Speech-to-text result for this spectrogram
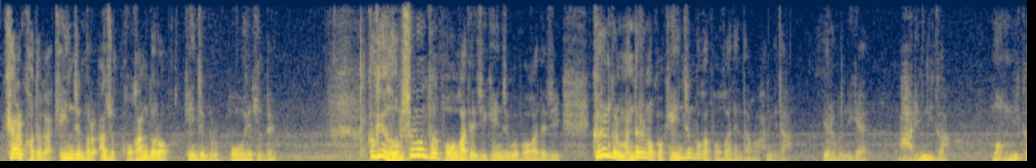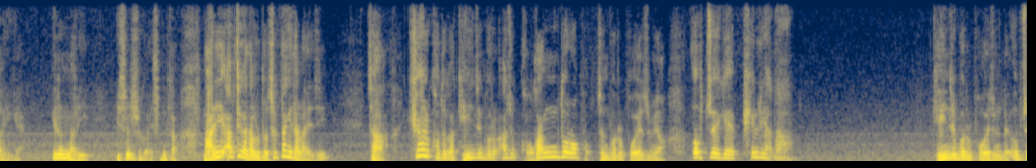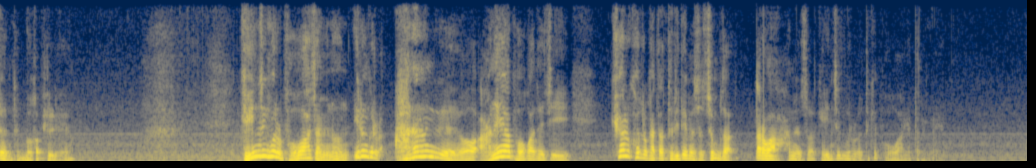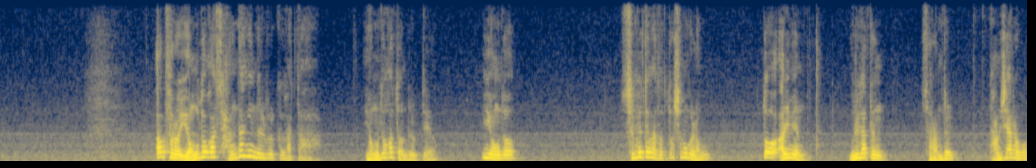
QR코드가 개인정보를 아주 고강도로 개인정보를 보호해준대. 그게 없으면 더 보호가 되지, 개인정보 보호가 되지. 그런 걸 만들어 놓고 개인정보가 보호가 된다고 합니다. 여러분, 이게 말입니까? 뭡니까, 이게? 이런 말이 있을 수가 있습니까? 말이 앞뒤가 달라도 적당히 달라야지. 자, QR코드가 개인정보를 아주 고강도로 보- 정보를 보여주며 업주에게 편리하다. 개인정보를 보여주는데 업주한테 뭐가 편리해요? 개인정보를 보호하자면은 이런 걸 안 하는 거예요. 안 해야 보호가 되지. QR코드를 갖다 들이대면서 전부 다 따라와 하면서 개인정보를 어떻게 보호하겠다는 거예요. 앞으로 용도가 상당히 넓을 것 같다. 용도가 또 넓대요. 이 용도 선거 때마다 또 써먹으려고? 또 아니면 우리 같은 사람들 감시하라고?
